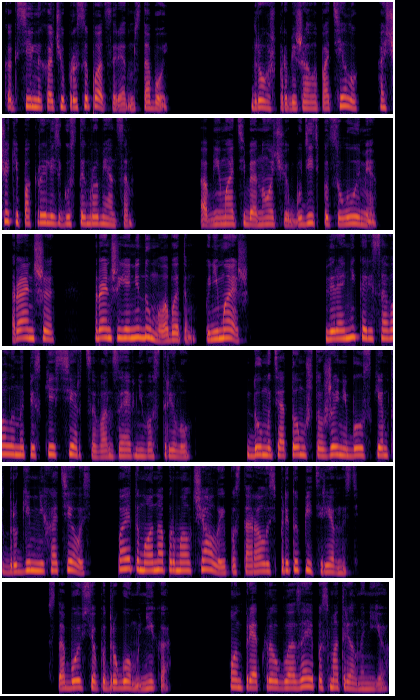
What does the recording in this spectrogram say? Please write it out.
как сильно хочу просыпаться рядом с тобой». Дрожь пробежала по телу, а щеки покрылись густым румянцем. «Обнимать тебя ночью, будить поцелуями. Раньше... Раньше я не думал об этом, понимаешь?» Вероника рисовала на песке сердце, вонзая в него стрелу. Думать о том, что Женя был с кем-то другим, не хотелось, поэтому она промолчала и постаралась притупить ревность. «С тобой все по-другому, Ника». Он приоткрыл глаза и посмотрел на нее.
